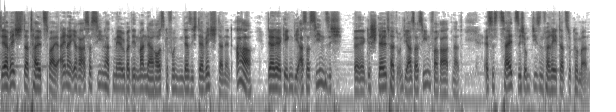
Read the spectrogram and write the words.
Der Wächter Teil 2. Einer ihrer Assassinen hat mehr über den Mann herausgefunden, der sich der Wächter nennt. Ah, der, der gegen die Assassinen sich äh, gestellt hat und die Assassinen verraten hat. Es ist Zeit, sich um diesen Verräter zu kümmern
